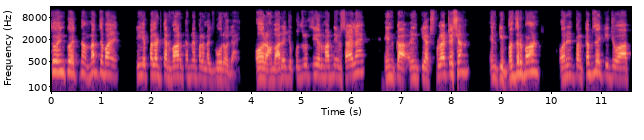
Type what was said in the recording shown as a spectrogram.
तो इनको इतना मत दबाएँ कि ये पलट कर वार करने पर मजबूर हो जाएँ। और हमारे जो कुदरती और मादनी वसाइल हैं, इनका, इनकी एक्सप्लाइटेशन इनकी बंदरबांड और इन पर कब्जे की जो आप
